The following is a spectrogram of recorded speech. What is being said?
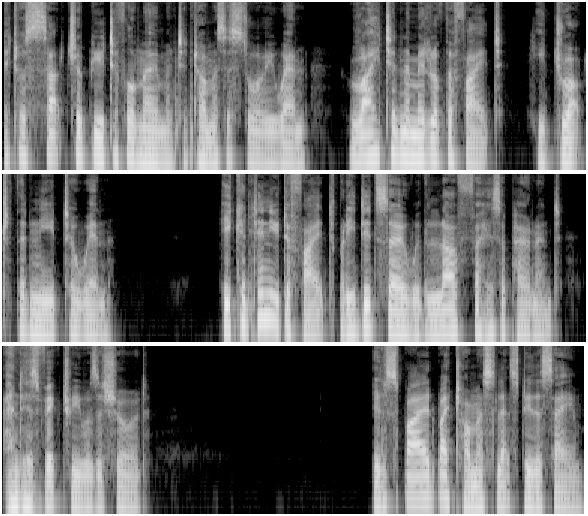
It was such a beautiful moment in Thomas's story when, right in the middle of the fight, he dropped the need to win. He continued to fight, but he did so with love for his opponent, and his victory was assured. Inspired by Thomas, let's do the same.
